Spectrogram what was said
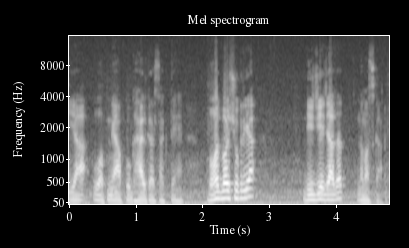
या वो अपने आप को घायल कर सकते हैं। बहुत बहुत शुक्रिया। दीजिए इजाज़त। नमस्कार।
